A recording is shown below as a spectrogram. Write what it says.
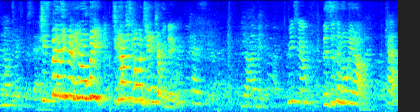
no one's making a mistake. She's barely been here a week! She can't just come and change everything. Kaz, yeah, I'm in. Me too. This isn't who we are. Cath,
